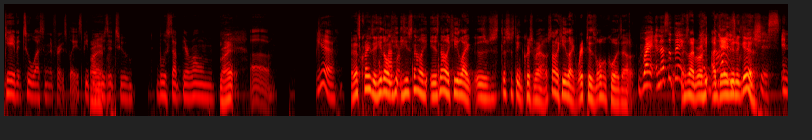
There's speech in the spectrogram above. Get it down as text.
gave it to us in the first place. People Right. use it to boost up their own Right. uh yeah. And it's crazy. He don't. He, he's not. Like, it's not like he like. It's just, let's just think Chris Brown. It's not like he like ripped his vocal cords out. Right, and that's the thing. It's like, bro, he- I gave you the gift. in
